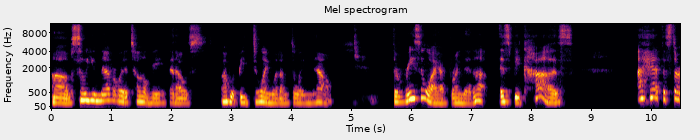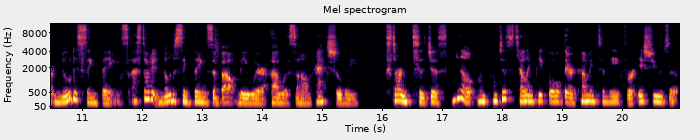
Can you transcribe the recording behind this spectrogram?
um, so you never would have told me that I was, I would be doing what I'm doing now. The reason why I bring that up is because I had to start noticing things. I started noticing things about me where I was um, actually starting to just, you know, I'm, I'm, just telling people they're coming to me for issues or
